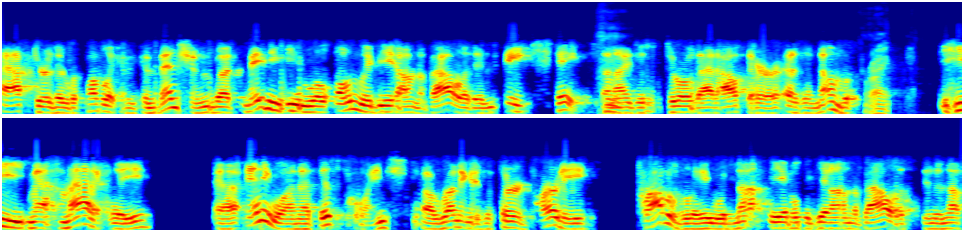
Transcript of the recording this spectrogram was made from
after the Republican convention, but maybe he will only be on the ballot in eight states. And I just throw that out there as a number Right. he mathematically, uh, anyone at this point uh, running as a third party probably would not be able to get on the ballot in enough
